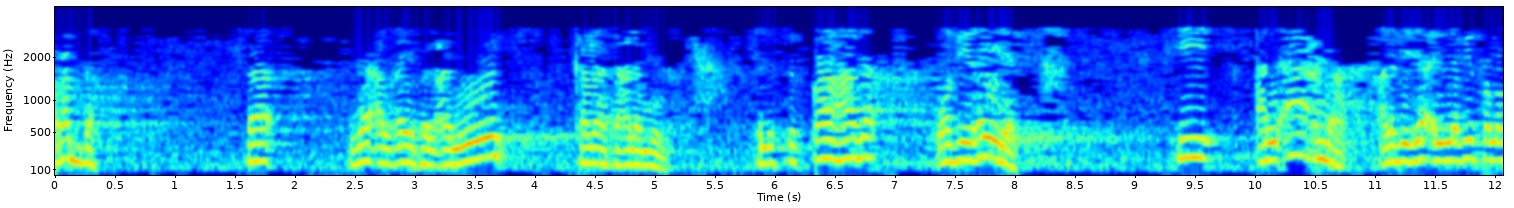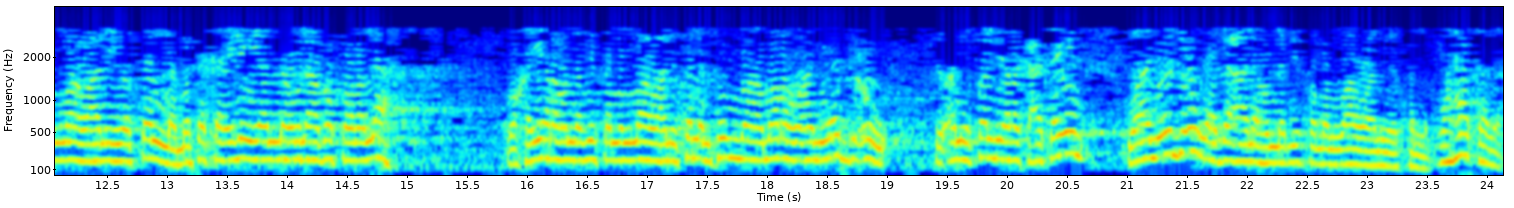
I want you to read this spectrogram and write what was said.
ربه. فجاء الغيث العميم كما تعلمون. في الاستسقاء هذا وفي غيره. في الأعمى الذي جاء النبي صلى الله عليه وسلم وشكى إليه أنه لا بصر له. وخيره النبي صلى الله عليه وسلم ثم أمره أن يدعو أن يصلي ركعتين وأن يدعو ودعا له النبي صلى الله عليه وسلم. وهكذا.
